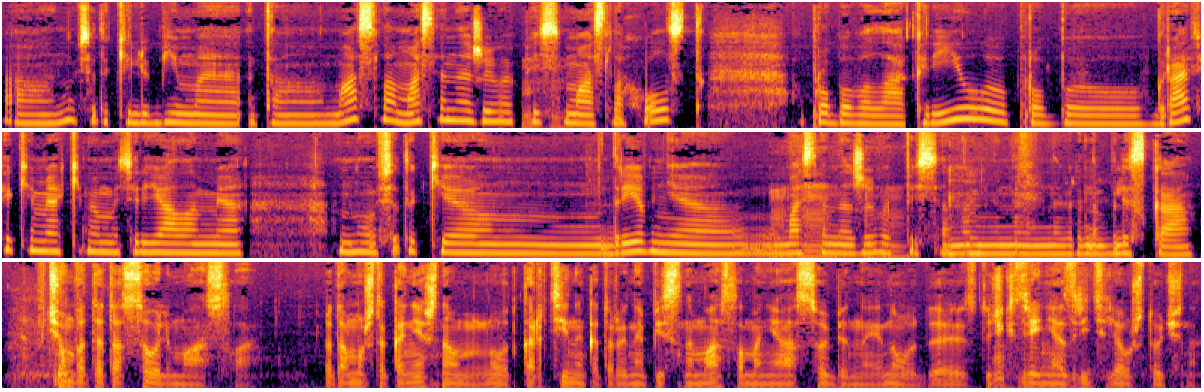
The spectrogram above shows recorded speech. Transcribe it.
А, ну, все-таки любимое это масло, масляная живопись, uh-huh. масло холст. Пробовала акрил, пробую графики мягкими материалами. Но все-таки древняя масляная uh-huh. живопись, uh-huh. она мне, наверное, близка. В чем вот эта соль масла? Потому что, конечно, ну, вот картины, которые написаны маслом, они особенные. Ну, э, с точки зрения зрителя уж точно.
